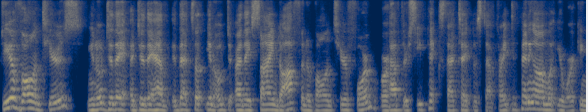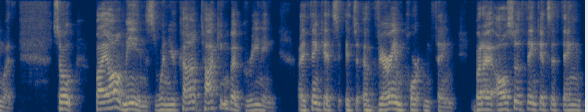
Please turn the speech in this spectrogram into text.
do you have volunteers? You know do they do they have that's a, you know are they signed off in a volunteer form or have their CPICs that type of stuff right? Depending on what you're working with. So by all means when you're talking about greening i think it's it's a very important thing but i also think it's a thing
